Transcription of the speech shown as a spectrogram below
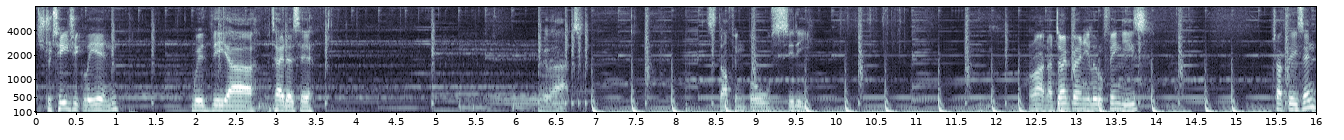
strategically in with the uh, potatoes here. Look at that. Stuffing ball city. All right, now don't burn your little fingies. Chuck these in.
